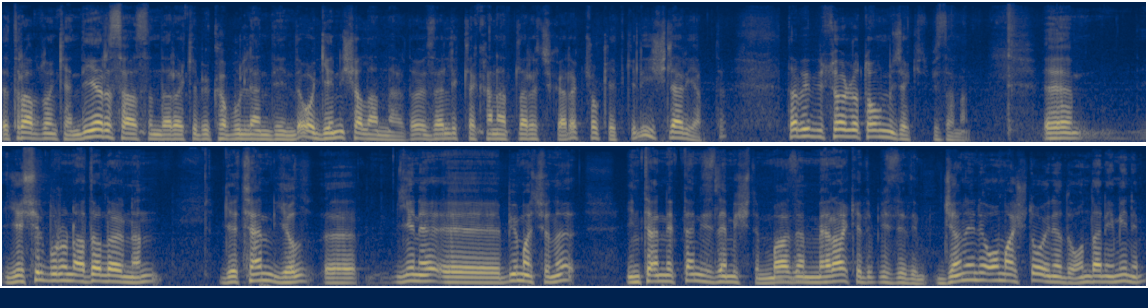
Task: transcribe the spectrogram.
e, Trabzon kendi yarı sahasında rakibi kabullendiğinde o geniş alanlarda özellikle kanatlara çıkarak çok etkili işler yaptı. Tabii bir Sörlot olmayacak hiçbir zaman. E, Yeşilburun adalarının geçen yıl e, yine e, bir maçını internetten izlemiştim. Bazen merak edip izledim. Canini o maçta oynadı ondan eminim.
